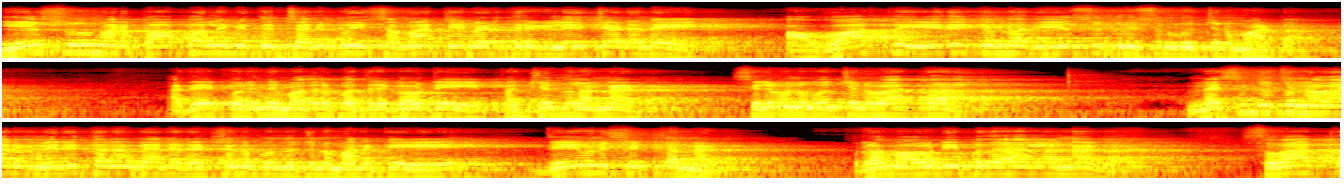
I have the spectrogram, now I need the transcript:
యేసు మన పాపాల నిమిత్తం చనిపోయి సమాధి చేయబడి తిరిగి లేచాడనే ఆ వార్త ఏదైతే ఉందో అది యేసు క్రీస్తుని వచ్చిన మాట. అదే కొరింది మొదటి పత్రిక ఒకటి పద్దెనిమిదిలో అన్నాడు. సిలువను వచ్చిన వార్త నశించుతున్న వారికి విరితనం కానీ రక్షణ పొందుతున్న మనకి దేవుని శక్తి అన్నాడు. రమ ఒకటి పదహారులు అన్నాడు స్వార్థ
